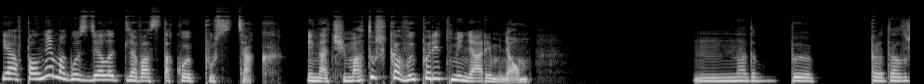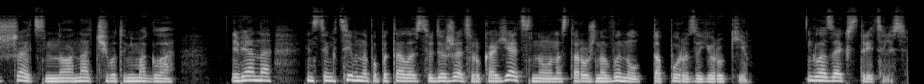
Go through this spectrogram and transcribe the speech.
Я вполне могу сделать для вас такой пустяк, иначе матушка выпарит меня ремнем». Надо бы продолжать, но она чего-то не могла. Виана инстинктивно попыталась удержать рукоять, но он осторожно вынул топор из ее руки. Глаза их встретились.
